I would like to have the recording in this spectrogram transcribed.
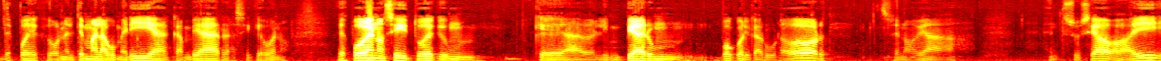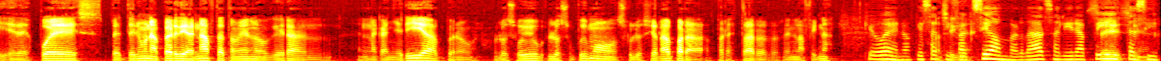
después con el tema de la gumería, cambiar, así que bueno. Después, bueno, sí, tuve que, un- que ah, limpiar un poco el carburador, se nos había ensuciado ahí, y después tenía una pérdida de nafta también lo que era el- en la cañería, pero bueno, lo, subi- lo supimos solucionar para, para estar en la final. Qué bueno, qué que- satisfacción, ¿verdad? Salir a pistas sí.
